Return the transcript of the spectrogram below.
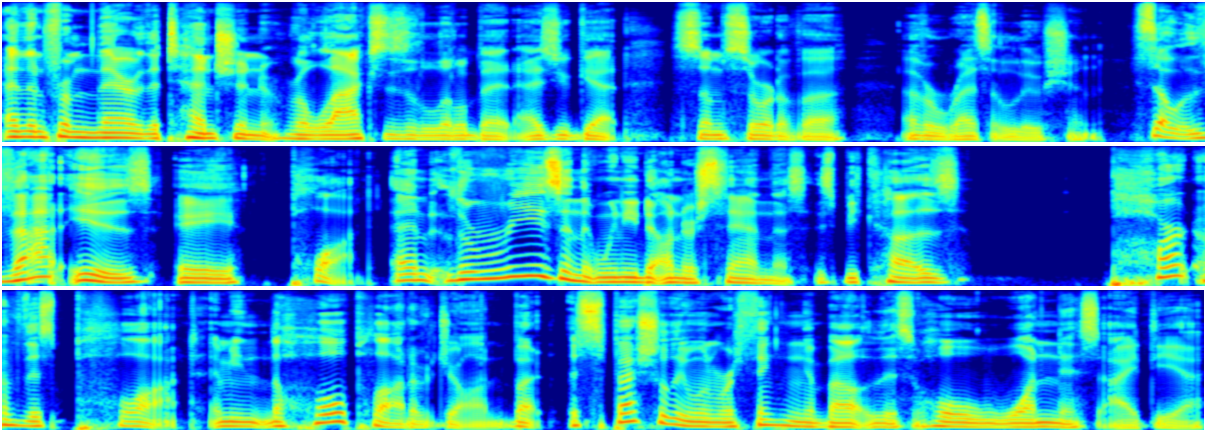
and then from there, the tension relaxes a little bit as you get some sort of a of a resolution. So that is a plot. And the reason that we need to understand this is because part of this plot, I mean, the whole plot of John, but especially when we're thinking about this whole oneness idea,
